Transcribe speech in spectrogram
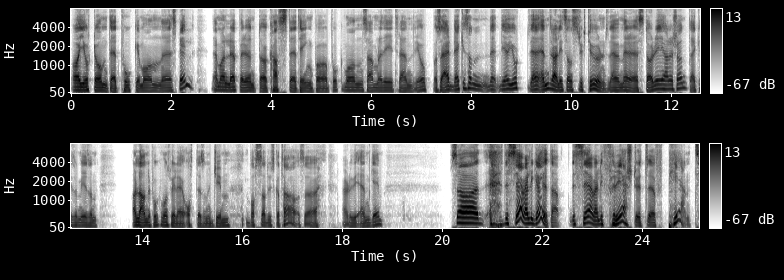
Og gjort det om til et Pokémon-spill. Der man løper rundt og kaster ting på Pokémon, samler de, trener de opp. Og så er det ikke sånn det, De har gjort Det endra litt sånn strukturen. Det er jo mer story, har jeg skjønt. Det er ikke så mye sånn Alle andre Pokémon-spill er jo åtte sånne gym-bosser du skal ta, og så er du i endgame. Så det ser veldig gøy ut, da. Det ser veldig fresht ut. eh, Pent.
